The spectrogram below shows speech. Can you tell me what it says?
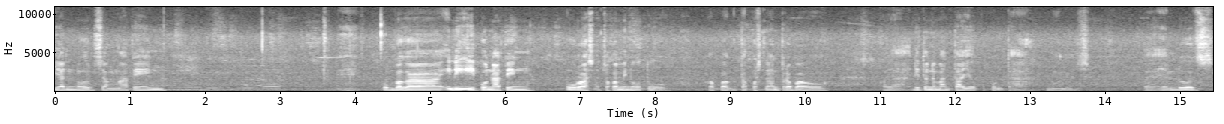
yan loads ang ating kumbaga iniipon nating oras at saka minuto kapag tapos na ang trabaho. Kaya dito naman tayo pupunta mga loads kaya yan loads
